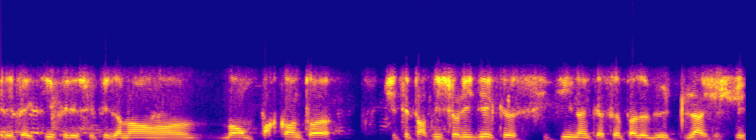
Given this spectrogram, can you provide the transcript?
Et l'effectif, il est suffisamment bon. Par contre, j'étais parti sur l'idée que City n'encaisserait pas de but. Là, je suis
